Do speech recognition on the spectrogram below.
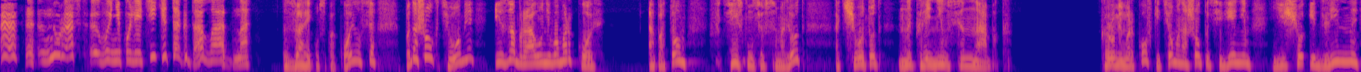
А, ну, раз вы не полетите, тогда ладно. Зай успокоился, подошел к Теме и забрал у него морковь, а потом втиснулся в самолет, отчего тот накренился на бок. Кроме морковки, Тёма нашел под сиденьем еще и длинный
